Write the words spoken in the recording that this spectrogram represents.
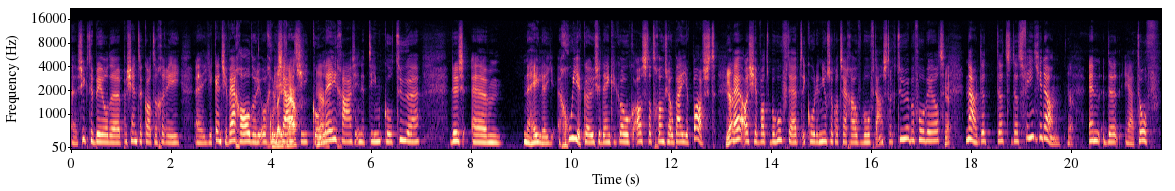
uh, ziektebeelden, patiëntencategorie. Uh, je kent je weg al door die organisatie, collega's, collega's ja. in het team, cultuur. Dus um, een hele goede keuze, denk ik ook, als dat gewoon zo bij je past. Ja? Hè, als je wat behoefte hebt, ik hoorde Niels ook wat zeggen over behoefte aan structuur bijvoorbeeld. Ja. Nou, dat, dat, dat vind je dan. Ja. En de, ja, tof.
